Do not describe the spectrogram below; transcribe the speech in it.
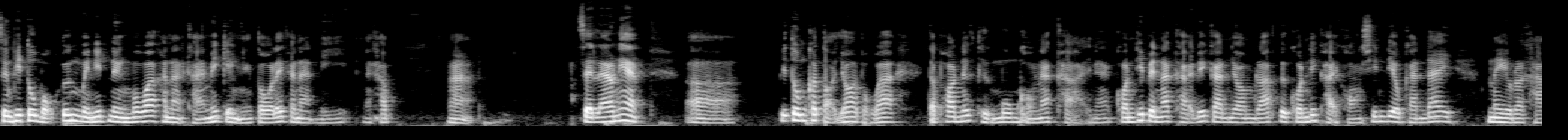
ซึ่งพี่ตู้บอกอึ้งไปนิดนึง เพราะว่าขนาดขายไม่เก่งยังโตได้ขนาดนี้นะครับอ่าเสร็จแล้วเนี่ยพี่ตุ้มก็ต่อยอดบอกว่า แต่พอนึกถึงมุมของนักขายนะคนที่เป็นนักขายด้วยการยอมรับ คือคนที่ขายของชิ้นเดียวกันได้ในราคา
